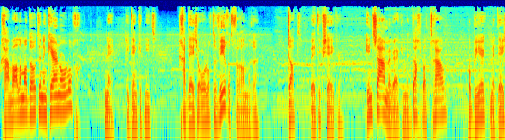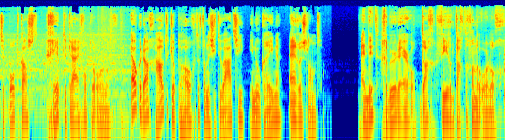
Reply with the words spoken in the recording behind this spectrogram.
Gaan we allemaal dood in een kernoorlog? Nee, ik denk het niet. Gaat deze oorlog de wereld veranderen? Dat weet ik zeker. In samenwerking met Dagblad Trouw probeer ik met deze podcast grip te krijgen op de oorlog. Elke dag houd ik je op de hoogte van de situatie in Oekraïne en Rusland. En dit gebeurde er op dag 84 van de oorlog.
